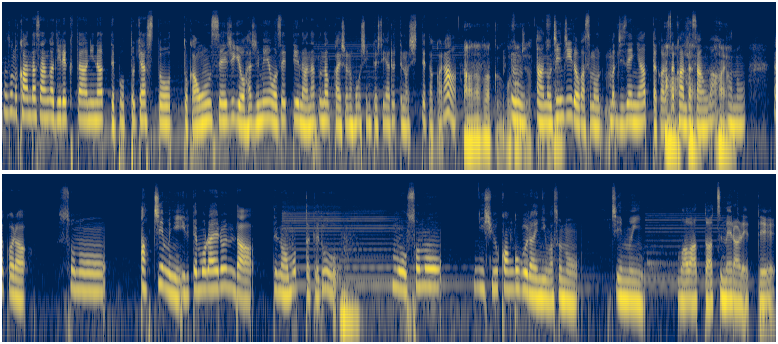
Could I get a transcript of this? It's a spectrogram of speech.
まあその神田さんがディレクターになってポッドキャストとか音声事業を始めようぜっていうのはなんとなく会社の方針としてやるっていうのを知ってたから、あなんとなくご存知だったんです、ね。うんあの人事異動がその、まあ、事前にあったからさあ神田さんは、はいはいあのだからそのあチームに入れてもらえるんだってのは思ったけどうんもうその2週間後ぐらいにはそのチーム員わわっと集められて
